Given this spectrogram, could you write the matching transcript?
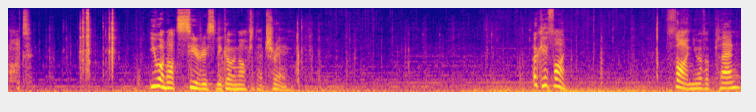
What? You are not seriously going after that train. Okay, fine. Fine, you have a plan?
